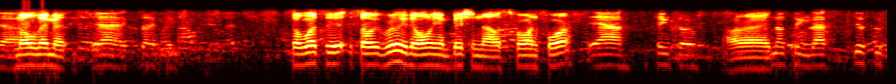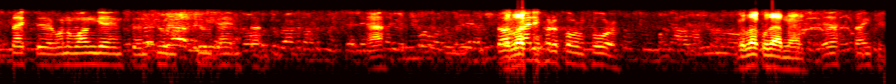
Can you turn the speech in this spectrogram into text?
Yeah. no limit. Yeah, exactly. So what's it? So really the only ambition now is four and four. Yeah, I think so. All right. Nothing left. Just to spec uh, the one-on-one games and two two games. And, yeah. So I'm luck. ready for the four and four. Good luck with that, man. Yes, thank you.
